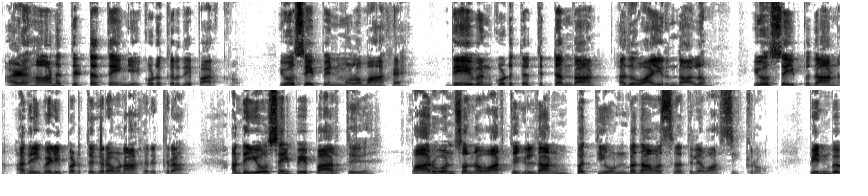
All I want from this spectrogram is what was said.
அழகான திட்டத்தை இங்கே கொடுக்கிறதை பார்க்கிறோம். யோசைப்பின் மூலமாக தேவன் கொடுத்த திட்டம்தான் அதுவாயிருந்தாலும் யோசைப்பு தான் அதை வெளிப்படுத்துகிறவனாக இருக்கிறான். அந்த யோசைப்பை பார்த்து பார்வோன் சொன்ன வார்த்தைகள் தான் முப்பத்தி ஒன்பதாம் வசனத்தில் வாசிக்கிறோம். பின்பு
